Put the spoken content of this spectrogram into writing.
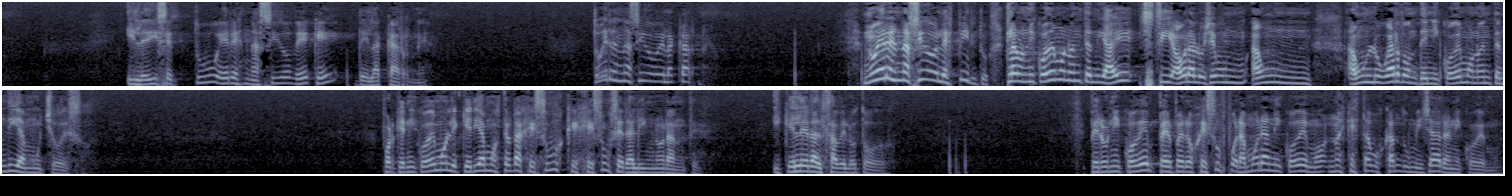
y le dice, tú eres nacido de qué? De la carne. Tú eres nacido de la carne. No eres nacido del Espíritu. Claro, Nicodemo no entendía. Ahí, sí, ahora lo llevo a, un, lugar donde Nicodemo no entendía mucho eso. Porque Nicodemo le quería mostrar a Jesús que Jesús era el ignorante y que él era el sábelo todo. Pero, pero, Jesús, por amor a Nicodemo, no es que está buscando humillar a Nicodemo,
